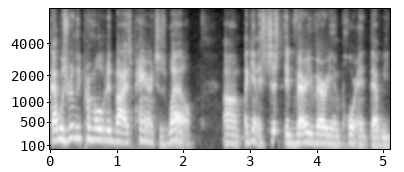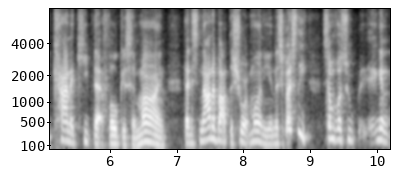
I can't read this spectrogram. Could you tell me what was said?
that was really promoted by his parents as well. Um, again, it's just very, very important that we kind of keep that focus in mind that it's not about the short money. And especially some of us who, again,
